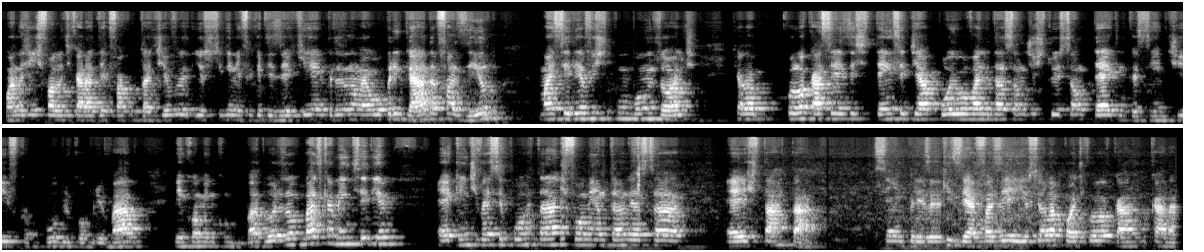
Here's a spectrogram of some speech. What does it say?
quando a gente fala de caráter facultativo, isso significa dizer que a empresa não é obrigada a fazê-lo, mas seria visto com bons olhos que ela colocasse a existência de apoio ou validação de instituição técnica, científica, pública ou privada, bem como incubadoras, ou basicamente seria é, quem estivesse por trás fomentando essa é, startup. se a empresa quiser fazer isso, ela pode colocar no caráter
